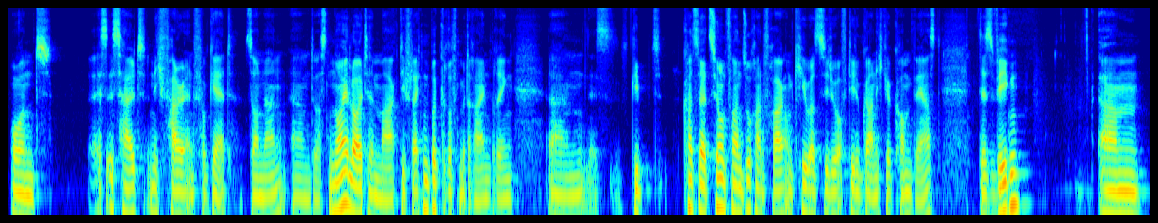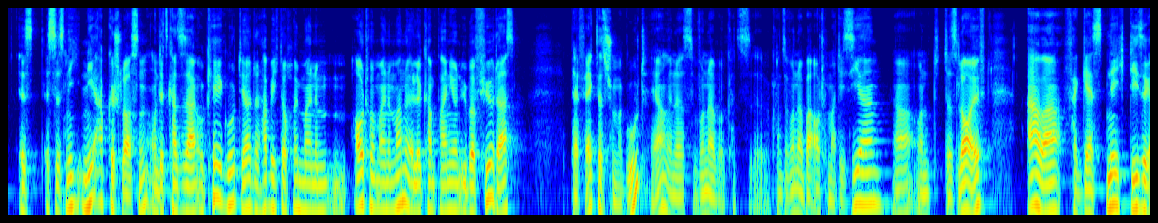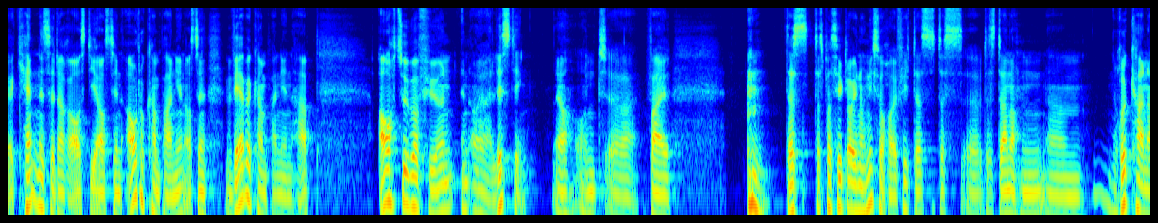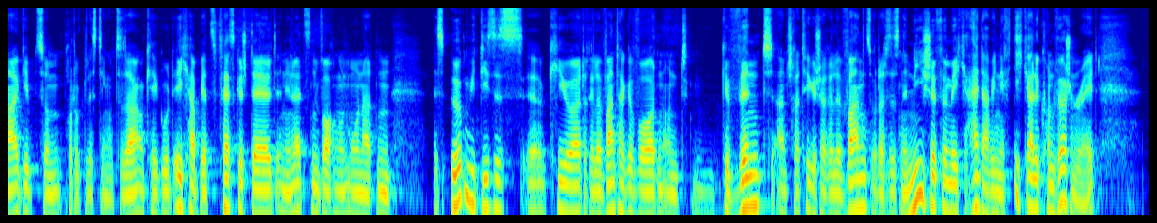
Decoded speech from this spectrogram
und es ist halt nicht Fire and Forget, sondern ähm, du hast neue Leute im Markt, die vielleicht einen Begriff mit reinbringen. Ähm, es gibt Konstellationen von Suchanfragen und Keywords, die du, auf die du gar nicht gekommen wärst. Deswegen ähm, ist, ist es nie, nie abgeschlossen. Und jetzt kannst du sagen, okay, gut, ja, dann habe ich doch in meinem Auto meine manuelle Kampagne und überführe das perfekt, das ist schon mal gut, ja, wenn das wunderbar, kannst, äh, kannst du wunderbar automatisieren, ja, und das läuft. Aber vergesst nicht, diese Erkenntnisse daraus, die ihr aus den Autokampagnen, aus den Werbekampagnen habt, auch zu überführen in euer Listing. Ja, und äh, weil das, das passiert, glaube ich, noch nicht so häufig, dass, dass, äh, dass es da noch einen, ähm, einen Rückkanal gibt zum Produktlisting und zu sagen, okay, gut, ich habe jetzt festgestellt in den letzten Wochen und Monaten, ist irgendwie dieses äh, Keyword relevanter geworden und gewinnt an strategischer Relevanz oder das ist eine Nische für mich, hey, da habe ich eine richtig geile Conversion Rate.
